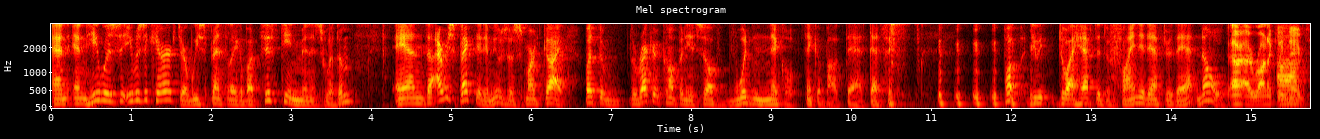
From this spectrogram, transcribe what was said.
and and he was he was a character. We spent like about fifteen minutes with him, and I respected him. He was a smart guy. But the the record company itself, Wooden Nickel. Think about that. That's a. do do I have to define it after that? No. uh, ironically Uh, named.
